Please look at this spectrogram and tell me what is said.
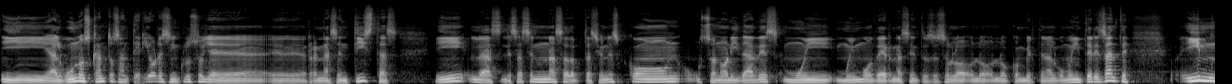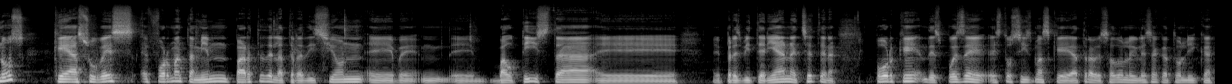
y algunos cantos anteriores, incluso renacentistas, y las, les hacen unas adaptaciones con sonoridades muy, muy modernas. Entonces eso lo, lo, lo convierte en algo muy interesante. Himnos que a su vez eh, forman también parte de la tradición eh, eh, bautista, presbiteriana, etcétera. Porque después de estos sismas que ha atravesado la Iglesia Católica,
